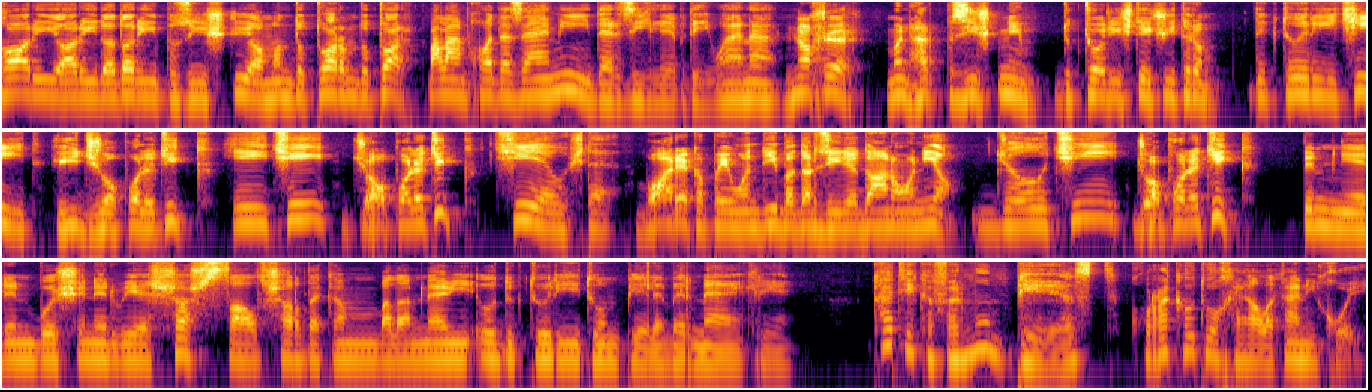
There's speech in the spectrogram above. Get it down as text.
کاری یاریدەدەری پزیشکییە، من دکتۆرم دکتۆر. بەڵام خۆ دەزانی دەرزی لێ بدەی، وانە؟ نەخێر، من هەر پزیشک نیم، دکتۆری شتێکی ترم. دکتۆری چیت؟ هی جیۆپۆلەتیک. هی چی؟ جیۆپۆلەتیک. چییە ئەو شتە؟ بوارێکە پەیوەندی بە دەرزی لێدانەوە نییە. جیۆ چی؟ جیۆپۆلەتیک. بمنێرن بۆ شنروێ شەش ساڵ شەڕ دەکەم بەڵام ناوی ئەو دکتۆریی تۆم پێ لەبەر ناکرێ. کاتێ کە فەرمووم پێست. کوڕە کەوتەوە خەیاڵەکانی خۆی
